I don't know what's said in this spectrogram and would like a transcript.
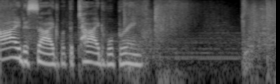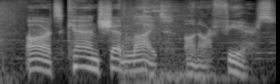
I decide what the tide will bring. Art can shed light on our fears.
